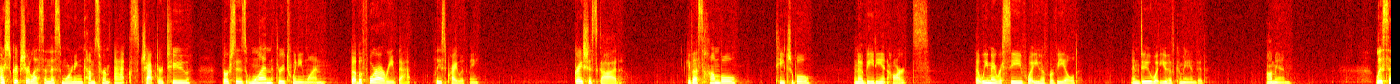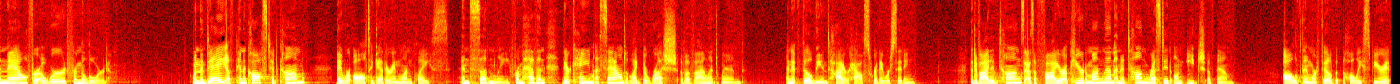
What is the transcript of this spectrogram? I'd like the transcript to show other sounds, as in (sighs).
Our scripture lesson this morning comes from Acts chapter 2, verses 1 through 21. But before I read that, please pray with me. Gracious God, give us humble, teachable, and obedient hearts, that we may receive what you have revealed and do what you have commanded. Amen. Listen now for a word from the Lord. When the day of Pentecost had come, they were all together in one place. And suddenly, from heaven, there came a sound like the rush of a violent wind, and it filled the entire house where they were sitting. The divided tongues as a fire appeared among them, and a tongue rested on each of them. All of them were filled with the Holy Spirit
